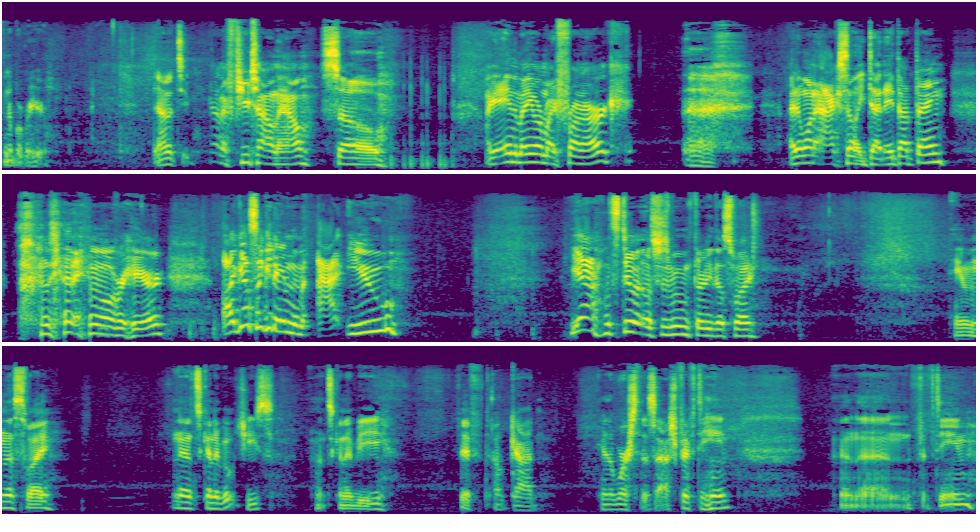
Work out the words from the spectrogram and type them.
And up over here. Down to two. Kind of futile now. So I can aim them anywhere in my front arc. Ugh. I don't want to accidentally detonate that thing. I'm just gonna aim them over here. I guess I could aim them at you. Yeah, let's do it. Let's just move them 30 this way. Aim them this way. And it's gonna be, oh jeez. That's gonna be fifth, oh god. You're the worst of this, Ash. 15. And then 15.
